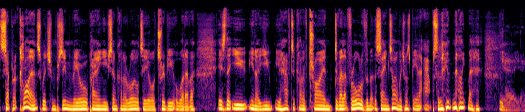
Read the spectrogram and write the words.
separate clients, which presumably are all paying you some kind of royalty or tribute or whatever, is that you you know you you have to kind of try and develop for all of them at the same time, which must be an absolute nightmare. Yeah, yeah,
